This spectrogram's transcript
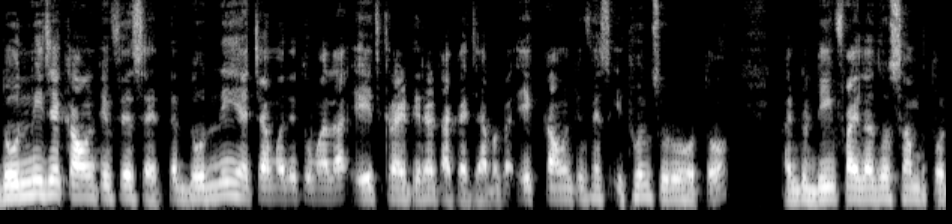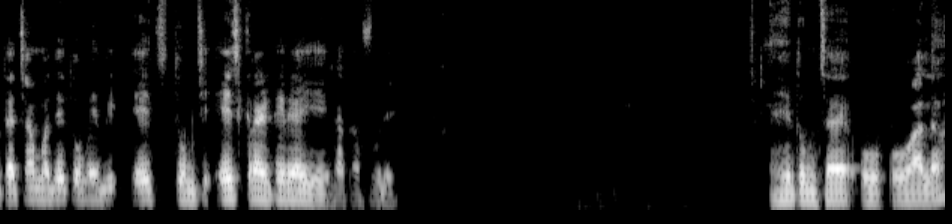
दोन्ही जे काउंट इफेस आहेत त्या दोन्ही ह्याच्यामध्ये तुम्हाला एज क्रायटेरिया टाकायचा. आहे. बघा एक काउंट इफेस इथून सुरू होतो आणि तो डी फायला जो संपतो त्याच्यामध्ये तुम्ही एज तुमची एज क्रायटेरिया येईल आता पुढे. हे तुमचं आहे ओ ओ आलं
